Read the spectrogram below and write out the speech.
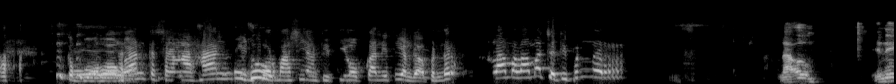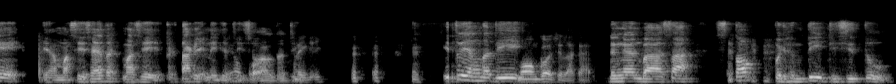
kebohongan, kesalahan, informasi yang ditiupkan itu yang nggak benar, lama-lama jadi benar. Nah, Om, ini ya masih saya masih tertarik nih jadi soal tadi. Itu yang tadi Monggo silakan. dengan bahasa stop berhenti di situ.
